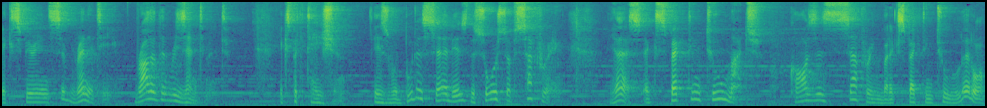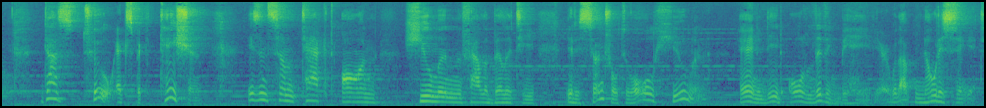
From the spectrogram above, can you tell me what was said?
experience serenity rather than resentment. Expectation is what Buddha said is the source of suffering. Yes, expecting too much causes suffering, but expecting too little does too. Expectation isn't some tacked on human fallibility, it is central to all human and indeed all living behavior. Without noticing it,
